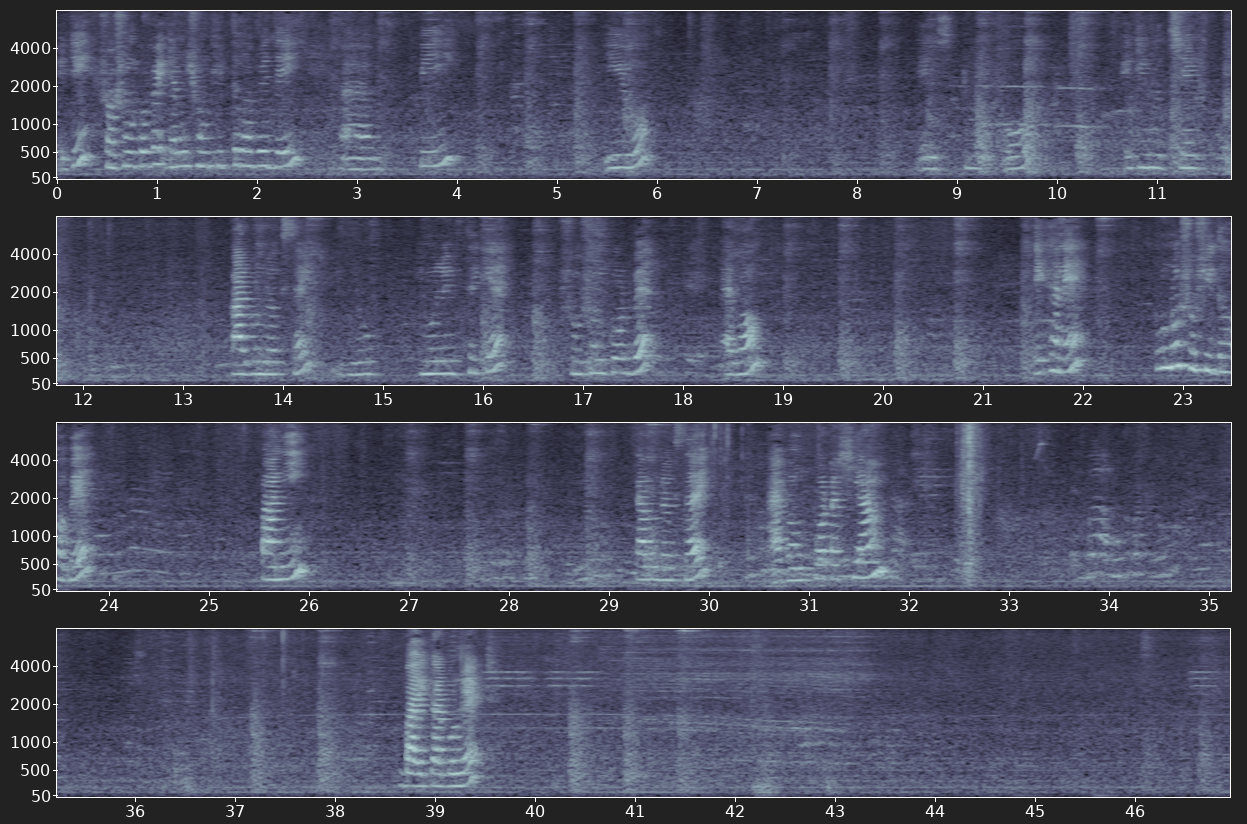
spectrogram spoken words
এটি শোষণ করবে, এটা আমি সংক্ষিপ্তভাবে দেই P U H two O এটি হচ্ছে কার্বন ডাই অক্সাইড এগুলো হিমোলিম্ফ থেকে শোষণ করবে এবং এখানে পুনঃশোষিত হবে পানি কার্বন ডাই অক্সাইড এবং পটাশিয়াম বাইকার্বনেট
